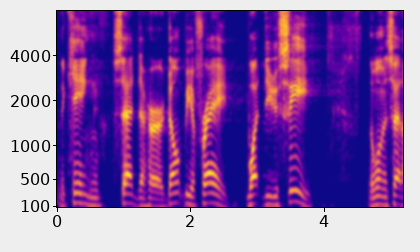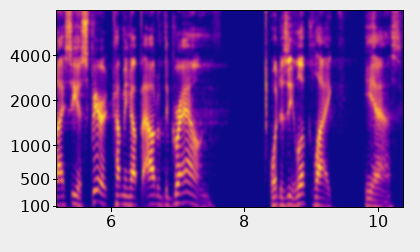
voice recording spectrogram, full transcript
The king said to her, Don't be afraid. What do you see? The woman said, I see a spirit coming up out of the ground. What does he look like? He asked.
